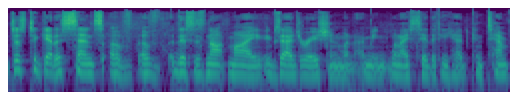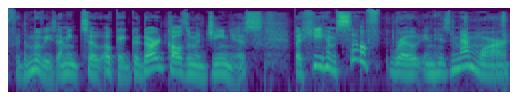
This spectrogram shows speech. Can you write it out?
just to get a sense of of this is not my exaggeration when I mean when I say that he had contempt for the movies. I mean, so okay, Godard calls him a genius, but he himself wrote in his memoir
